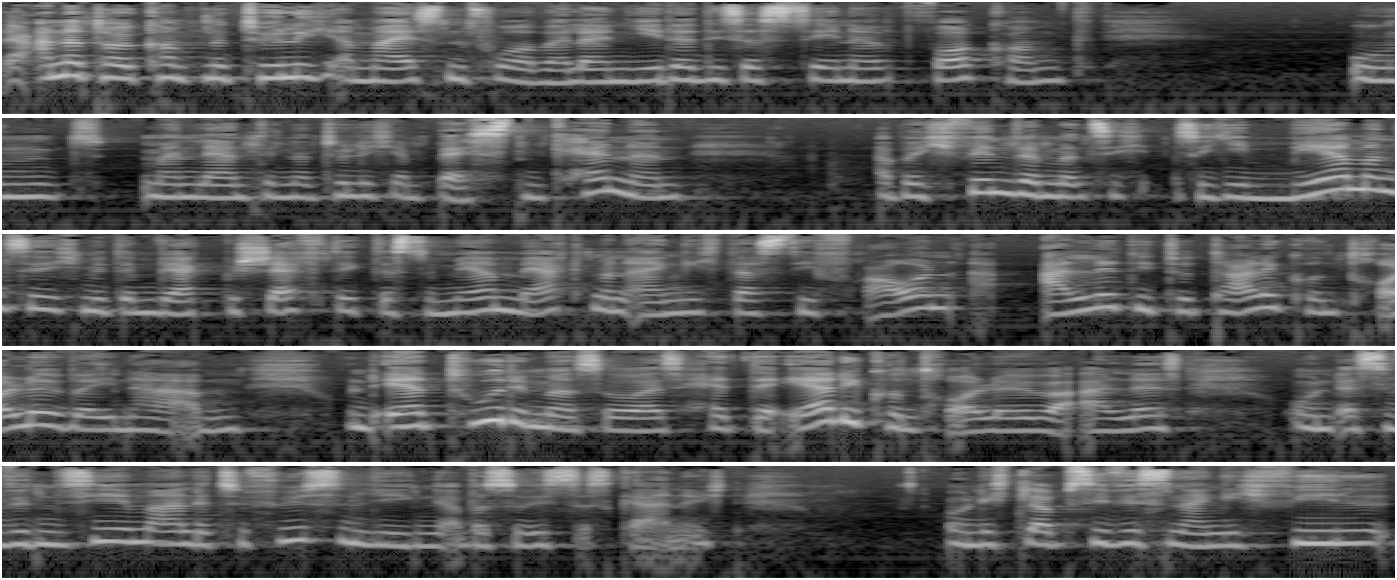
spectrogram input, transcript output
der Anatol kommt natürlich am meisten vor, weil er in jeder dieser Szene vorkommt. Und man lernt ihn natürlich am besten kennen. Aber ich finde, wenn man sich, also je mehr man sich mit dem Werk beschäftigt, desto mehr merkt man eigentlich, dass die Frauen alle die totale Kontrolle über ihn haben. Und er tut immer so, als hätte er die Kontrolle über alles und als würden sie ihm alle zu Füßen liegen, aber so ist das gar nicht. Und ich glaube, sie wissen eigentlich viel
